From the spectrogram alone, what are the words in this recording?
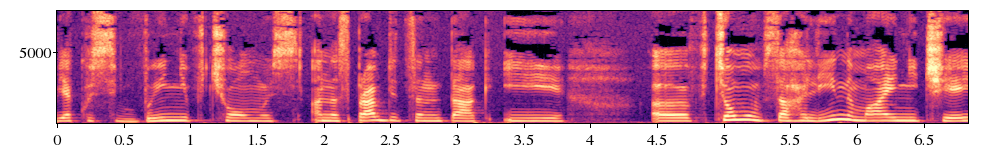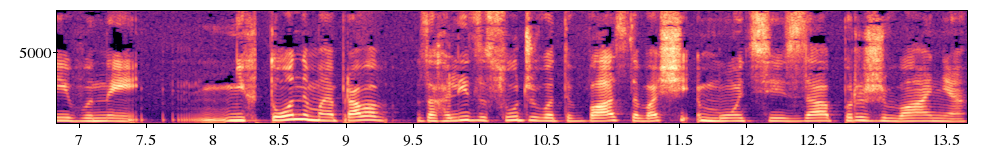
якось винні в чомусь, а насправді це не так. І е, в цьому взагалі немає нічиєї вини. Ніхто не має права взагалі засуджувати вас за ваші емоції, за переживання.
